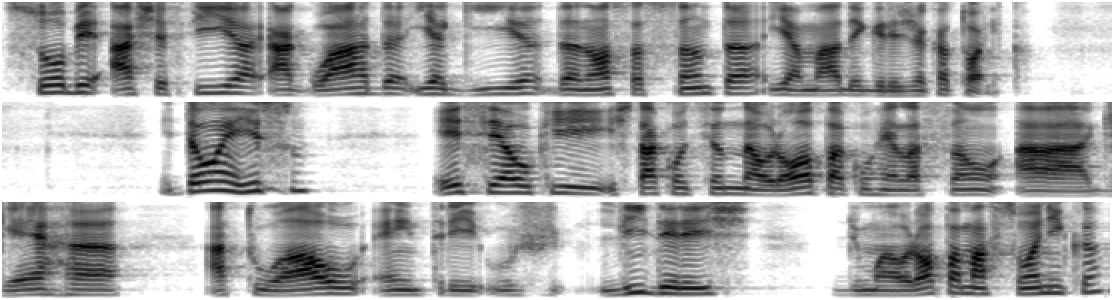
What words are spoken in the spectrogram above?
sob a chefia, a guarda e a guia da nossa santa e amada Igreja Católica. Então é isso. Esse é o que está acontecendo na Europa com relação à guerra atual entre os líderes de uma Europa maçônica.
